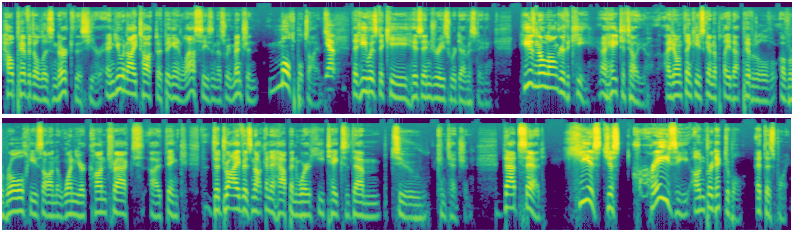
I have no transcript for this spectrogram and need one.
how pivotal is Nurk this year? And you and I talked at the beginning of last season, as we mentioned multiple times, yep. that he was the key. His injuries were devastating. He is no longer the key. I hate to tell you. I don't think he's going to play that pivotal of a role. He's on a one year contract. I think the drive is not going to happen where he takes them to contention. That said, he is just crazy unpredictable at this point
